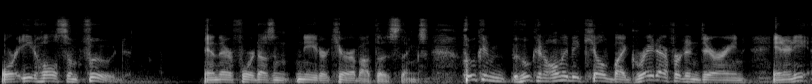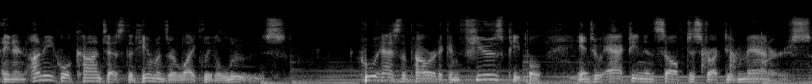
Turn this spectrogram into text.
or eat wholesome food and therefore doesn't need or care about those things? Who can, who can only be killed by great effort and daring in an, in an unequal contest that humans are likely to lose? Who has the power to confuse people into acting in self-destructive manners?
